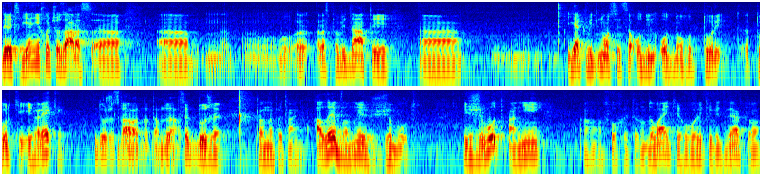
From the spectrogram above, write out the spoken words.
Дивіться, я не хочу зараз е, е, розповідати, е, як відносяться один одного турі, турки і греки. Дуже складно там. Да, Да. Це дуже складне питання. Але вони живуть. І живуть вони, е, слухайте, ну давайте говорити відверто,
